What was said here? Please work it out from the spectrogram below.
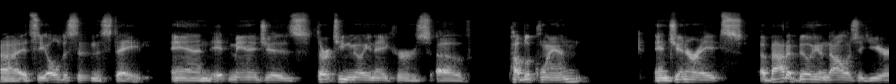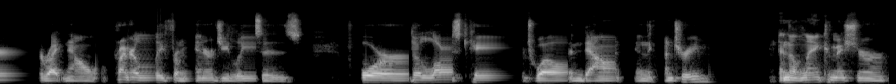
Uh, it's the oldest in the state and it manages 13 million acres of public land and generates about a billion dollars a year right now, primarily from energy leases for the largest K 12 endowment in the country. And the land commissioner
